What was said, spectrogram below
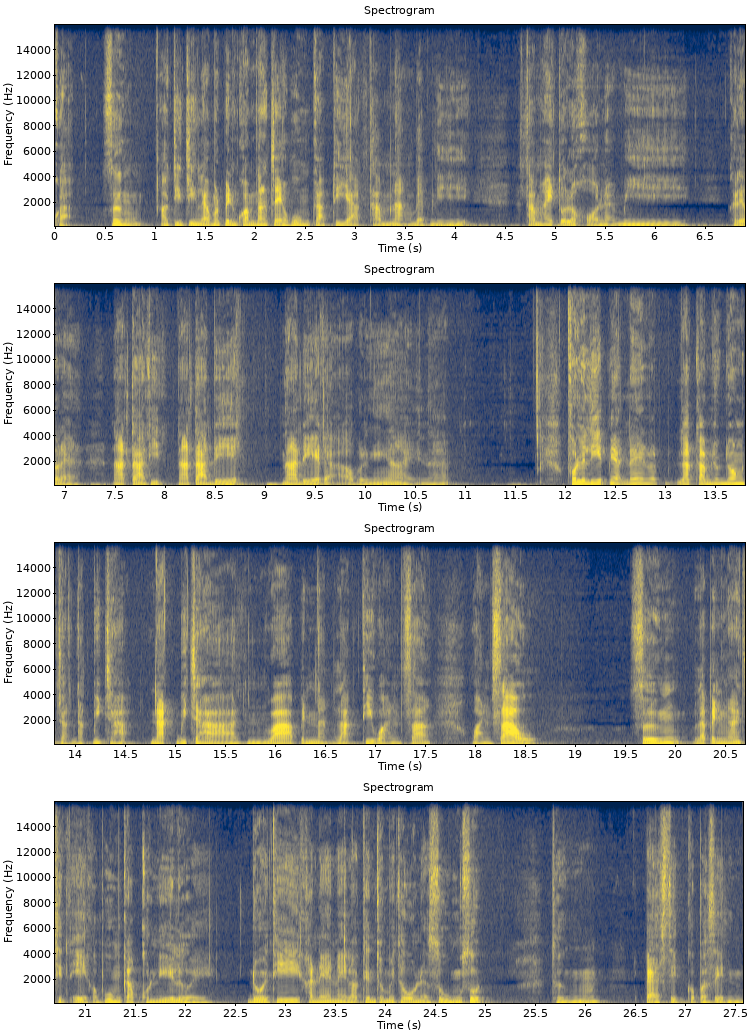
กอะ่ะ ซึ่งเอาจริง ๆ แล้วมันเป็นความตั้งใจของผู้กำกับที่อยากทำหนังแบบนี้ทำให้ตัวละครเนี่ยมีเขาเรียกว่าอะไรหน้าตาที่หน้าตาเดทหน้าเดทอะเอาไปง่าย ๆ นะฮะ ฟอร์เรลิฟเนี่ยได้รับการย่องๆจากนักวิจานักวิจารณ์ว่าเป็นหนังรักที่หวานซ่าหวานเศร้า ซึ้งและเป็นงานชิ้นเอกของผู้กำกับคนนี้เลย โดยที่คะแนนใน Rotten Tomato เนี่ยสูงสุดถึง 80 กว่าเปอร์เซ็นต์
